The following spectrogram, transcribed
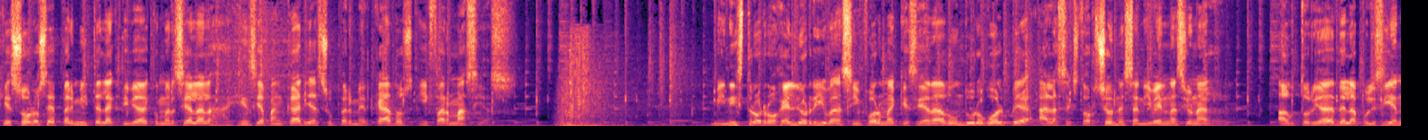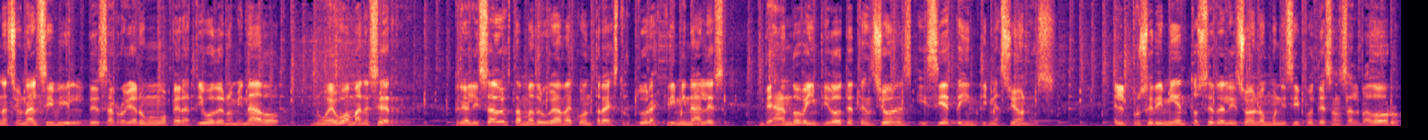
que solo se permite la actividad comercial a las agencias bancarias, supermercados y farmacias. Ministro Rogelio Rivas informa que se ha dado un duro golpe a las extorsiones a nivel nacional. Autoridades de la Policía Nacional Civil desarrollaron un operativo denominado Nuevo Amanecer, realizado esta madrugada contra estructuras criminales, dejando 22 detenciones y 7 intimaciones. El procedimiento se realizó en los municipios de San Salvador,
